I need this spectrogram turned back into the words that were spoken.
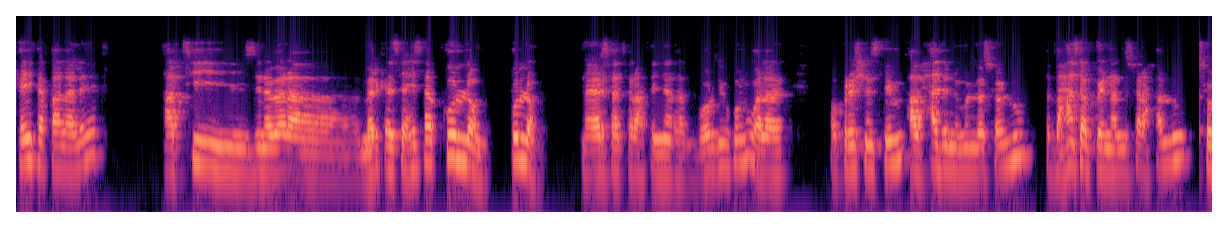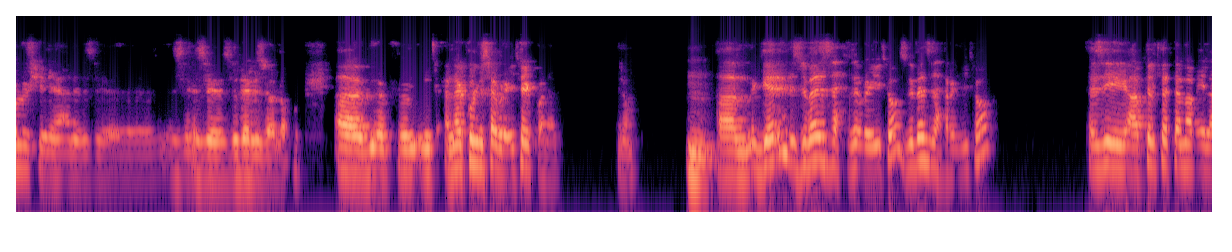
ከይተፈላለየት ኣብቲ ዝነበራ መርቀፂ ሒሳ ኩሎም ኩሎም ናይ ኤርትራ ሰራሕተኛታት ቦርድ ይኹኑ ዋላ ኦፕሬሽንስ ቲም ኣብ ሓደ ንምለሰሉ ብሓንሳብ ኮይና ንስርሓሉ ሶሉሽን እየ ኣነ ዝደሊ ዘለኹ ናይ ኩሉ ሰብ ርእይቶ ኣይኮነን ግን ዝበዝሕ ርእይቶ ዝበዝሕ ርእይቶ እዚ ኣብ ክልተ ተመቒላ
